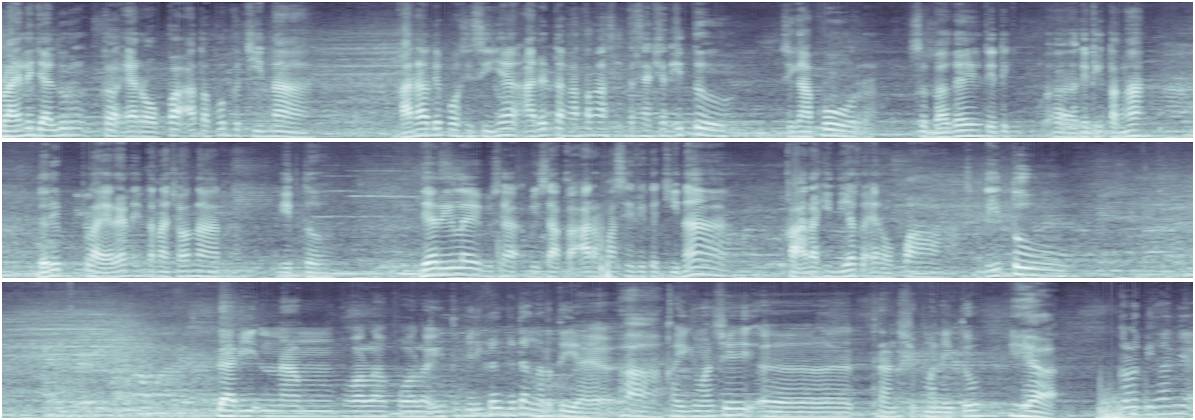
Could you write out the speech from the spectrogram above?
Melayani jalur ke Eropa ataupun ke Cina karena dia posisinya ada di tengah-tengah intersection itu Singapura sebagai titik eh, titik tengah dari pelayaran internasional gitu. Dia relay bisa bisa ke arah Pasifik ke Cina ke arah Hindia ke Eropa seperti itu Dari enam pola-pola itu, jadi kan kita ngerti ya, Ah. kayak gimana sih eh, transshipment itu? iya kelebihannya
